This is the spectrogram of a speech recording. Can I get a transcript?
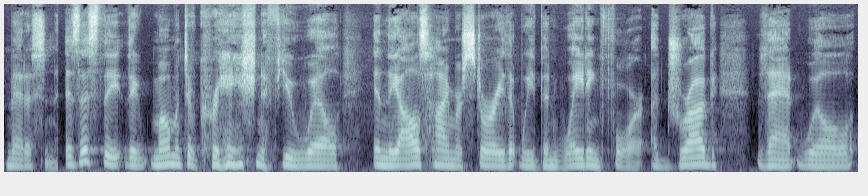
medicine? Is this the, the moment of creation, if you will, in the Alzheimer's story that we've been waiting for? A drug that will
